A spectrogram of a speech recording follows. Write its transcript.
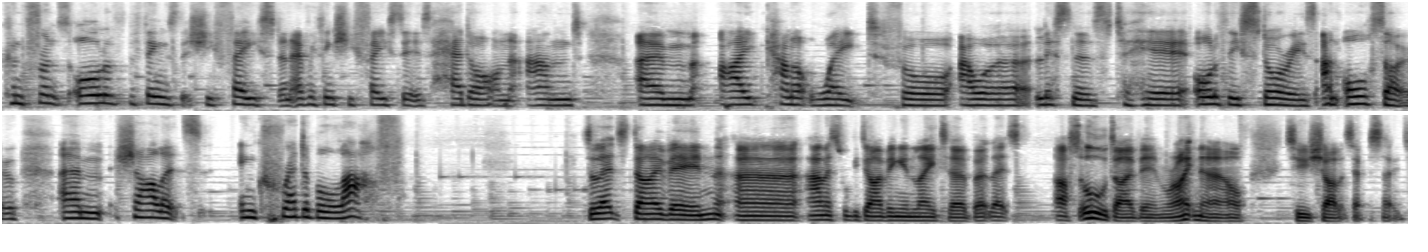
confronts all of the things that she faced and everything she faces head on and um, I cannot wait for our listeners to hear all of these stories and also um, Charlotte's incredible laugh. So let's dive in. Uh, Alice will be diving in later, but let's us all dive in right now to Charlotte's episode.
